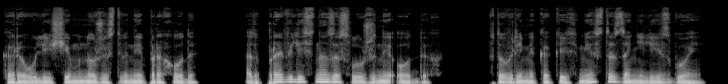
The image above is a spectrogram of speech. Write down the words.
караулящие множественные проходы, отправились на заслуженный отдых, в то время как их место заняли изгои.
